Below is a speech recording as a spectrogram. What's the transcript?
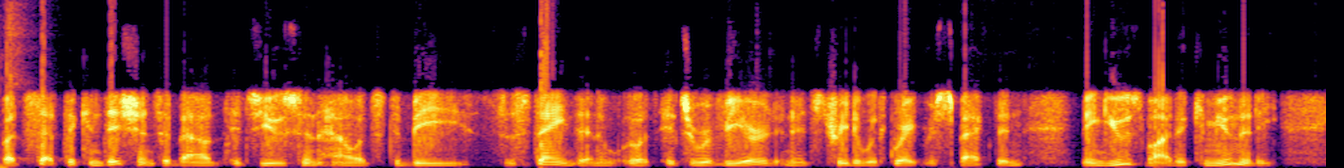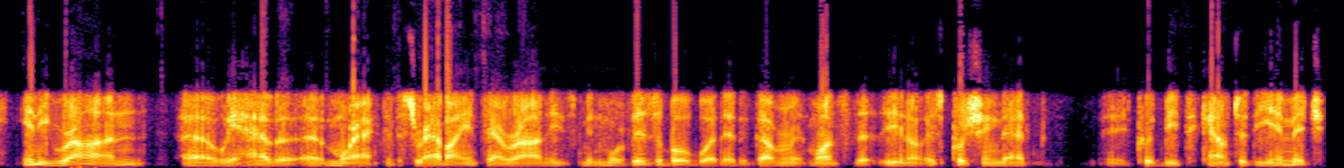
but set the conditions about its use and how it's to be sustained, and it, it's revered and it's treated with great respect and being used by the community. In Iran, uh, we have a, a more activist rabbi in Tehran. He's been more visible. Whether the government wants that, you know, is pushing that, it could be to counter the image.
